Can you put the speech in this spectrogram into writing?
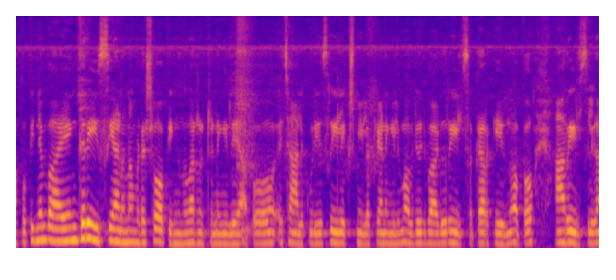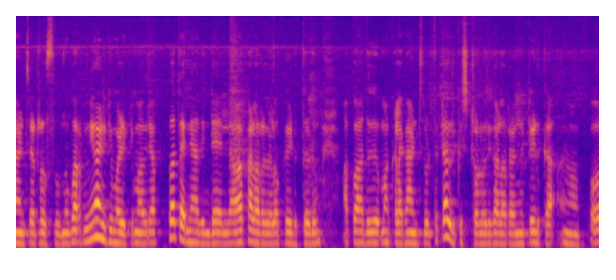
അപ്പോൾ പിന്നെ ഭയങ്കര ഈസിയാണ് നമ്മുടെ ഷോപ്പിംഗ് എന്ന് പറഞ്ഞിട്ടുണ്ടെങ്കിൽ. അപ്പോൾ ചാലക്കുടി ശ്രീലക്ഷ്മിയിലൊക്കെ ആണെങ്കിലും അവർ ഒരുപാട് റീൽസൊക്കെ ഇറക്കിയിരുന്നു. അപ്പോൾ ആ റീൽസിൽ കാണിച്ച ഡ്രസ്സ് എന്ന് പറഞ്ഞ് കാണിക്കുമ്പോഴേക്കും അവർ അപ്പോൾ തന്നെ അതിന്റെ എല്ലാ കളറുകളൊക്കെ എടുത്തിടും. അപ്പോൾ അത് മക്കളെ കാണിച്ചു കൊടുത്തിട്ട് അവർക്ക് ഇഷ്ടമുള്ള ഒരു കളർ അങ്ങോട്ട് എടുക്കുക അപ്പോൾ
